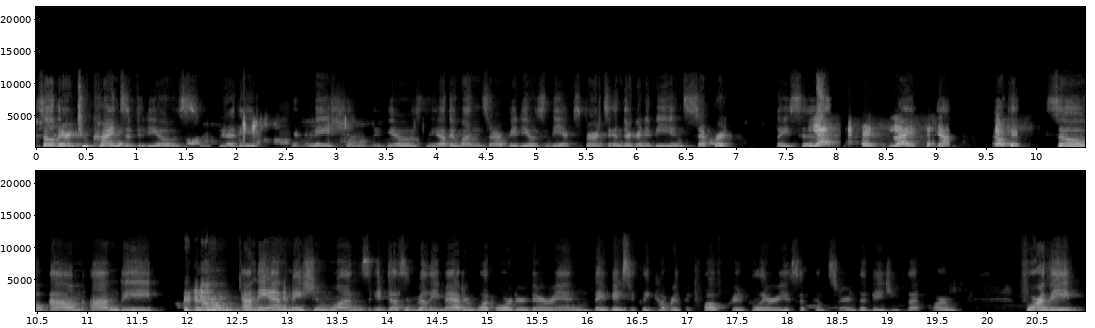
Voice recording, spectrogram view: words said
so there are two kinds of videos. There are the animation videos, and the other ones are videos of the experts, and they're going to be in separate places. Yes, separate, yes, Right? separate. Yeah. Okay, so um, on the on the animation ones, it doesn't really matter what order they're in. They basically cover the 12 critical areas of concern of the Beijing platform. For the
